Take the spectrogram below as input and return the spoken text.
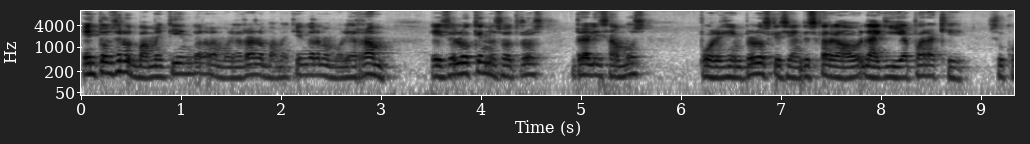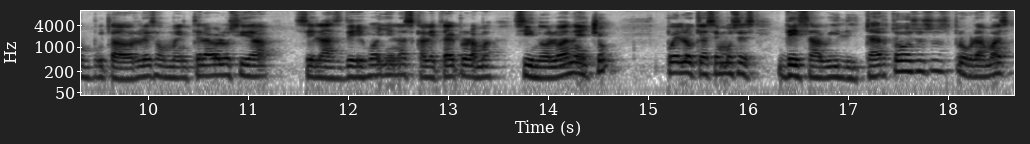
Entonces los va metiendo a la memoria RAM, los va metiendo a la memoria RAM. Eso es lo que nosotros realizamos, por ejemplo, los que se han descargado la guía para que su computador les aumente la velocidad, se las dejo ahí en la escaleta del programa. Si no lo han hecho, pues lo que hacemos es deshabilitar todos esos programas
